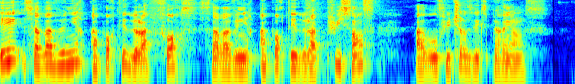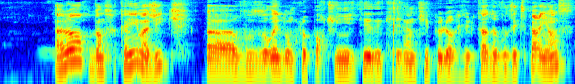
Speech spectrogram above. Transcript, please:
Et ça va venir apporter de la force, ça va venir apporter de la puissance à vos futures expériences. Alors, dans ce cahier magique, euh, vous aurez donc l'opportunité d'écrire un petit peu le résultat de vos expériences.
